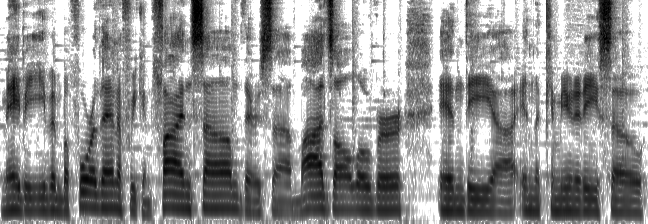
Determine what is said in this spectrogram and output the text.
maybe even before then if we can find some. There's uh, mods all over in the uh, in the community, so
